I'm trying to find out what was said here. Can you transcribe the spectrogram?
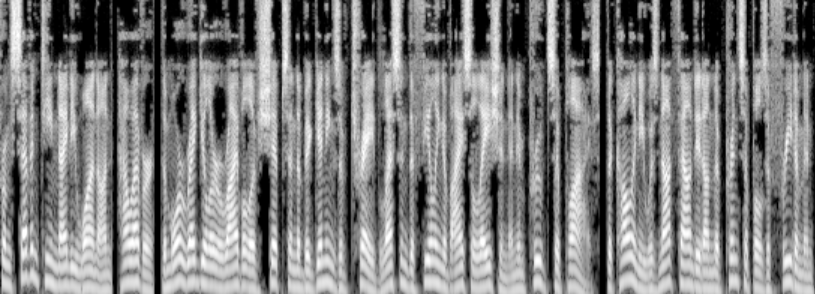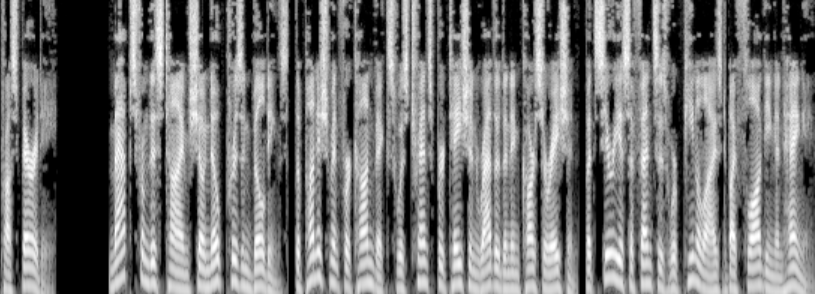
From 1791 on, however, the more regular arrival of ships and the beginnings of trade lessened the feeling of isolation and improved supplies. The colony was not founded on the principles of freedom and prosperity. Maps from this time show no prison buildings. The punishment for convicts was transportation rather than incarceration, but serious offences were penalized by flogging and hanging.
